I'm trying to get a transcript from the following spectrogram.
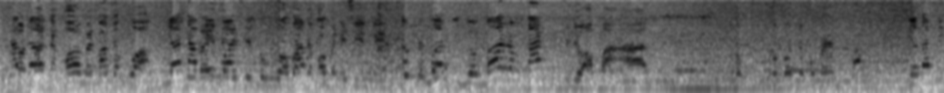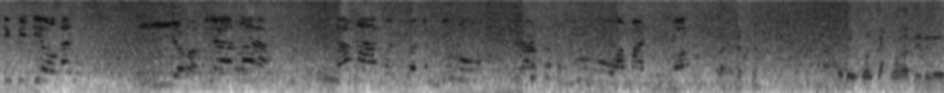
Cuma Agak baca komen masa gua. Ya, tapi buat- di situ gua baca tapi- komen di sini. tapi buat video bareng kan. Video apaan? Lu, lu baca komen? Ya tapi di video kan. Iya lah. Iya lah. Sama gue juga cemburu. Ya cemburu sama dua. Aduh kocak banget ini.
